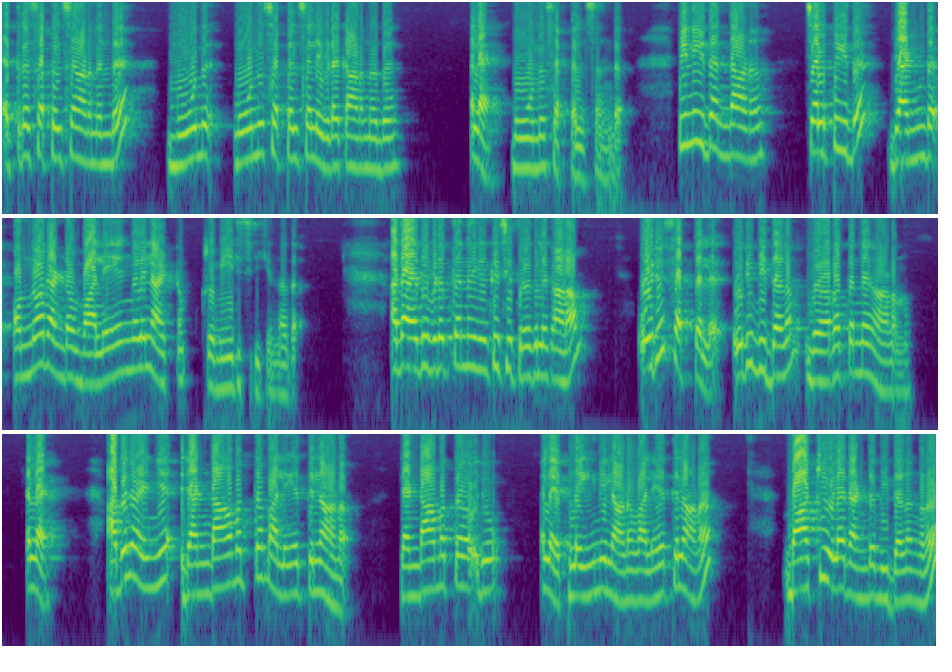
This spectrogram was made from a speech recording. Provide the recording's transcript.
എത്ര സെപ്പൽസ് കാണുന്നുണ്ട്? മൂന്ന് മൂന്ന് സെപ്പൽസ് അല്ലേ ഇവിടെ കാണുന്നത്? അല്ലെ? മൂന്ന് സെപ്പൽസ് ഉണ്ട്. പിന്നെ ഇതെന്താണ്? ചിലപ്പോ ഇത് രണ്ട് ഒന്നോ രണ്ടോ വലയങ്ങളിലായിട്ടും ക്രമീകരിച്ചിരിക്കുന്നത്. അതായത് ഇവിടെ തന്നെ നിങ്ങൾക്ക് ചിത്രത്തിൽ കാണാം. ഒരു സെപ്പൽ ഒരു വിതളം വേറെ തന്നെ കാണുന്നു അല്ലെ? അത് കഴിഞ്ഞ് രണ്ടാമത്തെ വലയത്തിലാണ് രണ്ടാമത്തെ ഒരു അല്ലെ പ്ലെയിനിലാണ് വലയത്തിലാണ് ബാക്കിയുള്ള രണ്ട് വിതളങ്ങൾ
